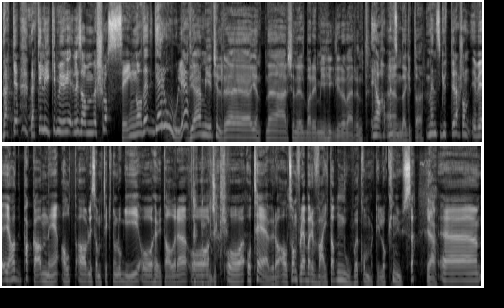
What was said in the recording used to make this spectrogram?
Det er ikke, det er ikke like mye liksom, slåssing, og det, de er rolige. De er mye chillere. Jentene er generelt bare mye hyggeligere å være rundt Ja, mens- enn det gutta er. Mens gutter er sånn Jeg har pakka ned alt av liksom teknologi og høyttalere og, og, og TV-er og alt sånn, fordi jeg bare veit at noe kommer til å knuse. Yeah. Uh,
